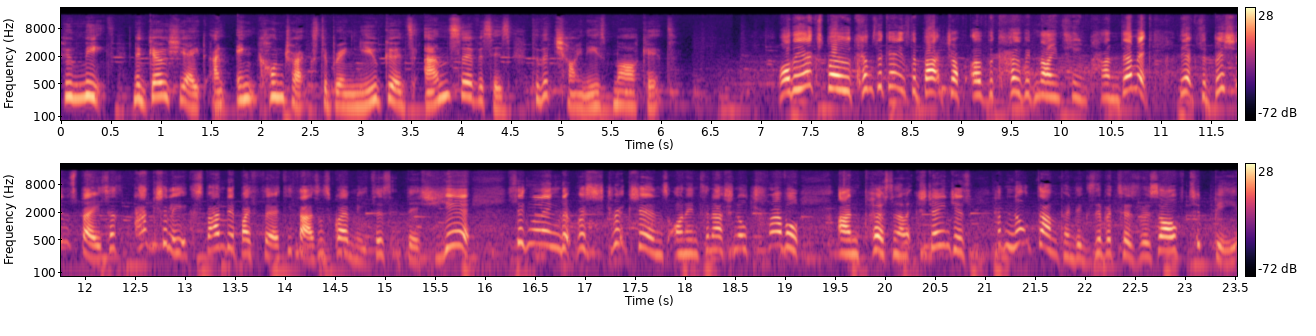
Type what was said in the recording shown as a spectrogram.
who meet, negotiate, and ink contracts to bring new goods and services to the Chinese market. While the expo comes against the backdrop of the COVID-19 pandemic, the exhibition space has actually expanded by 30,000 square metres this year, signalling that restrictions on international travel and personnel exchanges have not dampened exhibitors' resolve to be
